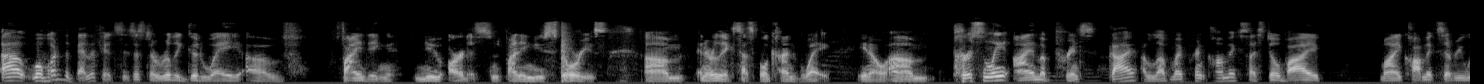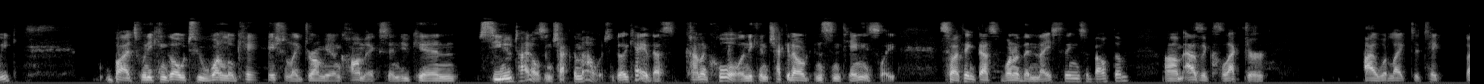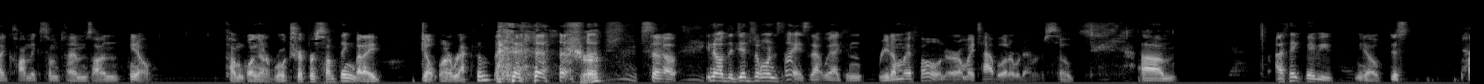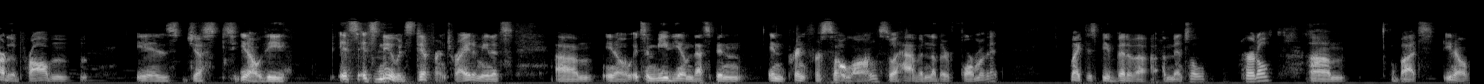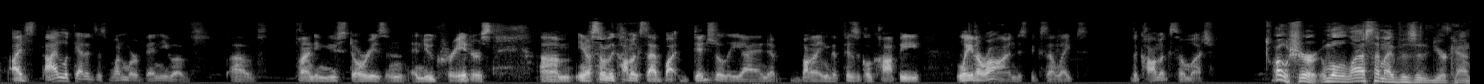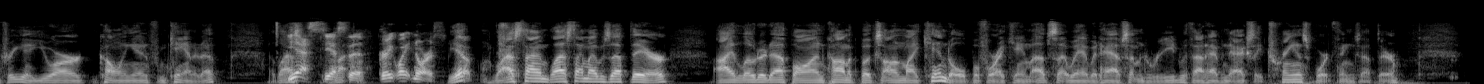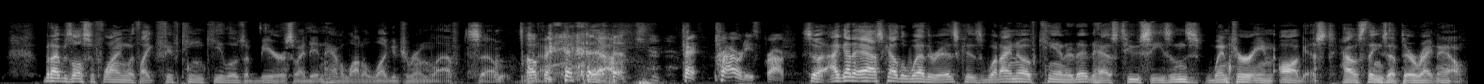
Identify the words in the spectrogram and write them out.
Uh, well, one of the benefits is just a really good way of finding new artists and finding new stories um, in a really accessible kind of way. You know, um, personally, I am a print guy. I love my print comics. I still buy my comics every week. But when you can go to one location like Draw Me In Comics and you can see new titles and check them out, and be like, hey, that's kind of cool, and you can check it out instantaneously. So I think that's one of the nice things about them. Um, as a collector, I would like to take my comics sometimes on, you know, if I'm going on a road trip or something, but I don't want to wreck them. sure. So, you know, the digital one's nice. That way I can read on my phone or on my tablet or whatever. So, um, I think maybe, you know, just part of the problem is just, you know, the, it's, it's new, it's different, right? I mean, it's, um, you know, it's a medium that's been in print for so long. So have another form of it might just be a bit of a, a mental hurdle. Um, but you know, I just I look at it as one more venue of of finding new stories and, and new creators. Um, you know, some of the comics I bought digitally, I ended up buying the physical copy later on just because I liked the comics so much. Oh, sure. Well, the last time I visited your country, you are calling in from Canada. Last, yes, yes, la- the Great White North. Yep. yep. Last time, last time I was up there, I loaded up on comic books on my Kindle before I came up, so that way I would have something to read without having to actually transport things up there. But I was also flying with like 15 kilos of beer, so I didn't have a lot of luggage room left. So, okay, yeah, priorities, priorities. So I got to ask how the weather is because what I know of Canada, it has two seasons: winter and August. How's things up there right now?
